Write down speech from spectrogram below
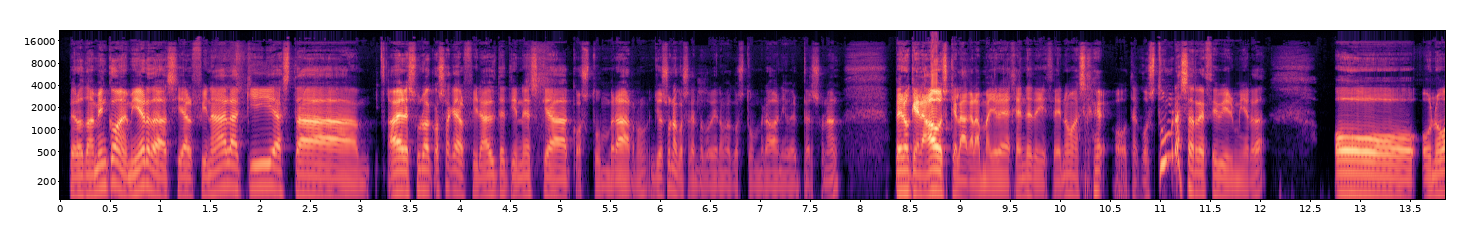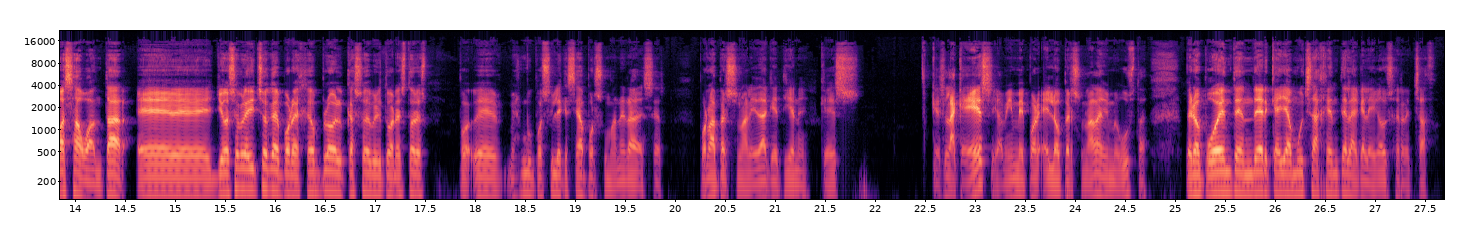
Pero también come mierda. Si al final aquí hasta. A ver, es una cosa que al final te tienes que acostumbrar, ¿no? Yo es una cosa que todavía no me he acostumbrado a nivel personal. Pero que la es que la gran mayoría de gente te dice, no, es que o te acostumbras a recibir mierda o, no vas a aguantar. Eh, yo siempre he dicho que, por ejemplo, el caso de Virtual Store eh, es, muy posible que sea por su manera de ser, por la personalidad que tiene, que es, que es la que es, y a mí me, en lo personal a mí me gusta. Pero puedo entender que haya mucha gente a la que le cause rechazo.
